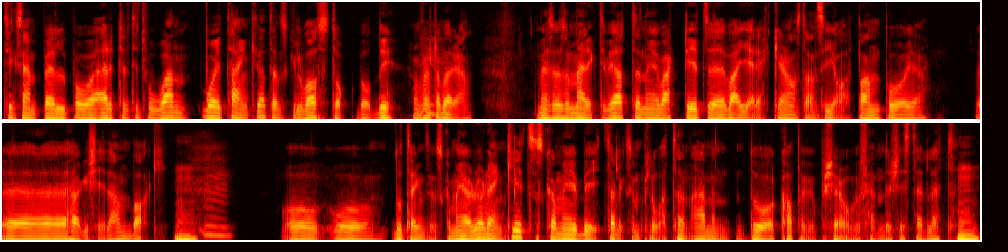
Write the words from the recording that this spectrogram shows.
Till exempel på R32 var ju tanken att den skulle vara stockbody från första början. Men sen så märkte vi att den har ju varit i ett eh, vajerräcke någonstans i Japan på eh, högersidan bak. Mm. Och, och då tänkte jag, ska man göra det ordentligt så ska man ju byta liksom plåten. Nej, men då kapar vi upp och kör over fenders istället. Mm.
